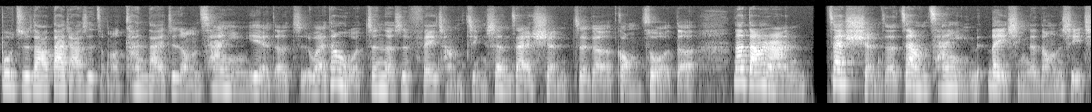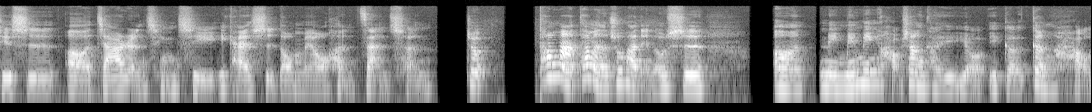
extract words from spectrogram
不知道大家是怎么看待这种餐饮业的职位，但我真的是非常谨慎在选这个工作的。那当然，在选择这样餐饮类型的东西，其实呃，家人亲戚一开始都没有很赞成，就他们他们的出发点都是。嗯、呃，你明明好像可以有一个更好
